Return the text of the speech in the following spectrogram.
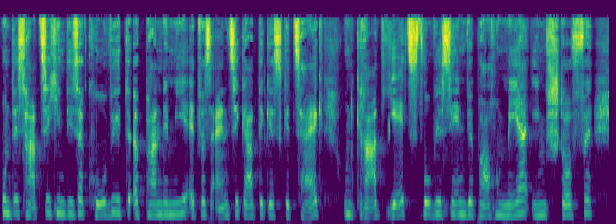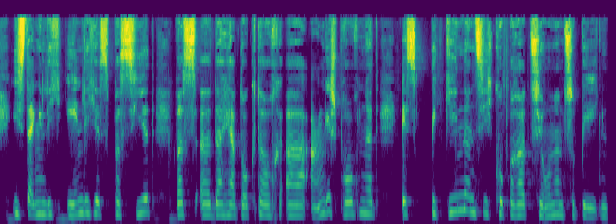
Und es hat sich in dieser Covid-Pandemie etwas Einzigartiges gezeigt. Und gerade jetzt, wo wir sehen, wir brauchen mehr Impfstoffe, ist eigentlich Ähnliches passiert, was der Herr Doktor auch äh, angesprochen hat, es beginnen sich Kooperationen zu bilden.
